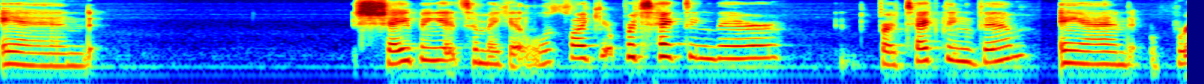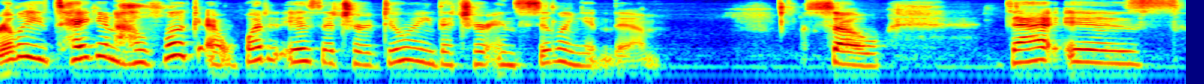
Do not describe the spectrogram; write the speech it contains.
and shaping it to make it look like you're protecting their protecting them and really taking a look at what it is that you're doing that you're instilling in them. So that is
